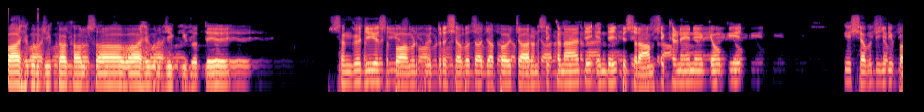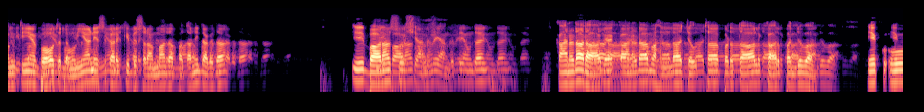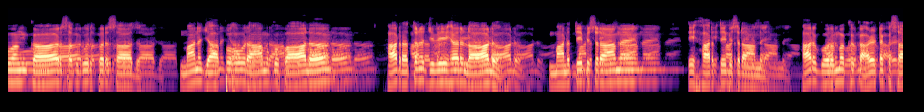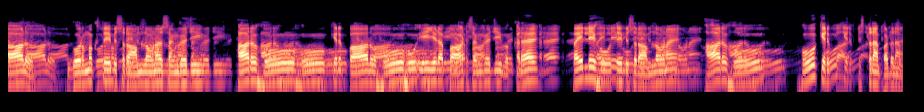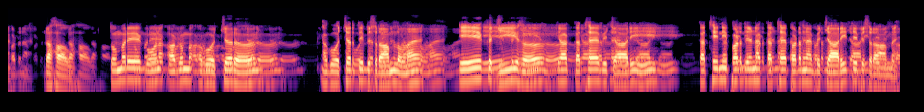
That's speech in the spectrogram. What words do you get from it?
ਵਾਹਿਗੁਰੂ ਜੀ ਕਾ ਖਾਲਸਾ, ਵਾਹਿਗੁਰੂ ਜੀ ਕੀ ਫਤਿਹ। ਸੰਗਤ ਜੀ, ਇਸ ਪਾਵਨ ਪਵਿੱਤਰ ਸ਼ਬਦ ਦਾ ਜਪ ਉਚਾਰਨ ਸਿੱਖਣਾ ਹੈ ਤੇ ਇਹਦੇ ਵਿਸਰਾਮ ਸਿੱਖਣੇ ਨੇ, ਕਿਉਂਕਿ ਇਹ ਸ਼ਬਦ ਦੀ ਜਿਹੜੀ ਪੰਕਤੀਆਂ ਬਹੁਤ ਲੰਮੀਆਂ ਨੇ, ਇਸ ਕਰਕੇ ਵਿਸਰਾਮਾਂ ਦਾ ਪਤਾ ਨਹੀਂ ਲੱਗਦਾ। ਇਹ 1296 ਅੰਗ ਤੇ ਆਉਂਦਾ ਹੈ। ਕਾਨੜਾ ਰਾਗ ਹੈ, ਕਾਨੜਾ ਮਹੱਲਾ ਚੌਥਾ, ਪੜਤਾਲ ਘਰ ਪੰਜਵਾ। ਇੱਕ ਓੰਕਾਰ ਸਤਿਗੁਰ ਪ੍ਰਸਾਦ। ਮਨ ਜਪੋ RAM ਗੋਪਾਲ, ਹਰ ਰਤਨ ਜਿਵੇ ਹਰ ਲਾਲ। ਮਨ ਤੇ ਵਿਸਰਾਮ ਹੈ ਤੇ ਹਰ ਤੇ ਵਿਸਰਾਮ ਹੈ। ਹਰ ਗੁਰਮੁਖ ਘਰ ਟਕਸਾਲ, ਗੁਰਮੁਖ ਤੇ ਵਿਸਰਾਮ ਲਾਉਣਾ ਸੰਗਤ ਜੀ। ਹਰ ਹੋ ਹੋ ਕਿਰਪਾਲ, ਹੋ ਹੋ ਇਹ ਜਿਹੜਾ ਪਾਠ ਸੰਗਤ ਜੀ ਵੱਖਰਾ ਹੈ। ਪਹਿਲੇ ਹੋ ਤੇ ਵਿਸਰਾਮ ਲਾਉਣਾ ਹੈ। ਹਰ ਹੋ ਹੋ ਕਿਰਪਾ ਇਸ ਤਰ੍ਹਾਂ ਪੜਨਾ ਰਹਾਉ ਤੁਮਰੇ ਗੁਣ ਅਗਮ ਅਗੋਚਰ। ਅਗੋਚਰ ਤੇ ਵਿਸਰਾਮ ਲਾਉਣਾ ਹੈ। ਏਕ ਜੀਹ ਕਿਆ ਕਥੈ ਵਿਚਾਰੀ। ਕਥੇ ਨਹੀਂ ਪੜ ਦੇਣਾ ਕਥੈ ਪੜਨਾ ਵਿਚਾਰੀ ਤੇ ਵਿਸਰਾਮ ਹੈ।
